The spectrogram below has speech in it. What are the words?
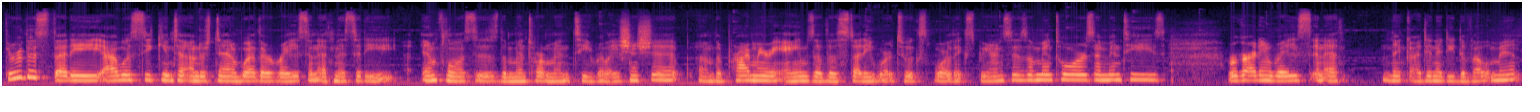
Through this study, I was seeking to understand whether race and ethnicity influences the mentor mentee relationship. Um, the primary aims of the study were to explore the experiences of mentors and mentees regarding race and ethnicity ethnic identity development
